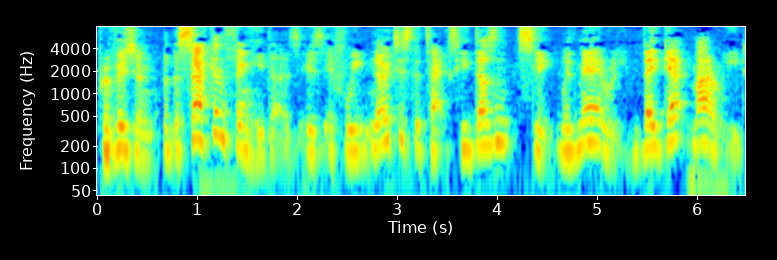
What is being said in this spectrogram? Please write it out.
provision. But the second thing he does is if we notice the text, he doesn't sleep with Mary. They get married.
